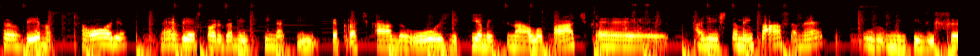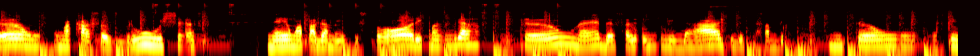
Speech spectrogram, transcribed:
para ver nossa história, né, ver a história da medicina que, que é praticada hoje, aqui a medicina alopática, é, a gente também passa, né, por uma inquisição, uma caça às bruxas, né, um apagamento histórico, uma né, dessa legitimidade, desse saber. Então, se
